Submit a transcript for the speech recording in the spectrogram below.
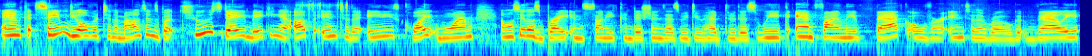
And same deal over to the mountains, but Tuesday making it up into the 80s, quite warm. And we'll see those bright and sunny conditions as we do head through this week. And finally, back over into the Rogue Valley.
